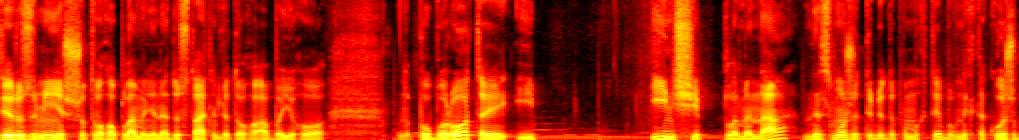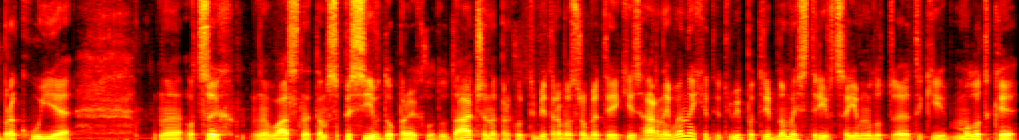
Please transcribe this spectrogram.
ти розумієш, що твого племені недостатньо для того, аби його побороти, і інші племена не зможуть тобі допомогти, бо в них також бракує е, оцих, е, власне, там списів, до прикладу. Да? Чи, наприклад, тобі треба зробити якийсь гарний винахід, і тобі потрібно майстрів. Це є молот, е, такі молотки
